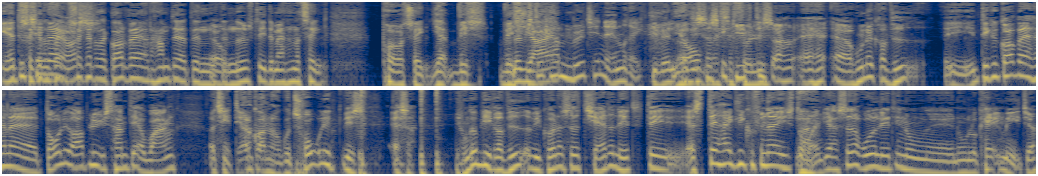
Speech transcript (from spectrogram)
ja, det så, kan tænker det, jeg også. så kan det da godt være, at ham der, den, Jo. den nødstede mand, han har tænkt, prøv at tænke, ja, hvis, hvis, Men hvis jeg... de ikke har mødt hinanden rigtigt, vel, Jo, og de så skal giftes, og er, er hun er gravid, det kan godt være, at han er dårligt oplyst, ham der Wang, og tænker, det er da godt nok utroligt, hvis, altså, hvis hun kan blive gravid, og vi kun har siddet og chattet lidt. Det, altså, det har jeg ikke lige kunne finde ud af i historien. Nej. Jeg har siddet og rodet lidt i nogle, øh, nogle lokale medier.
